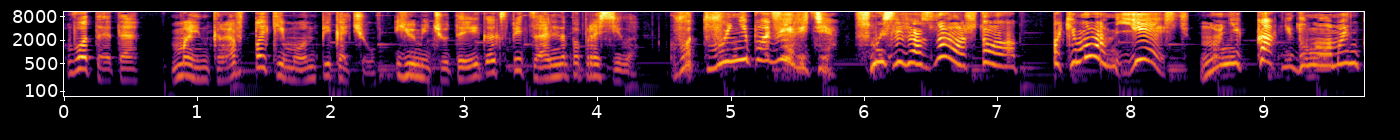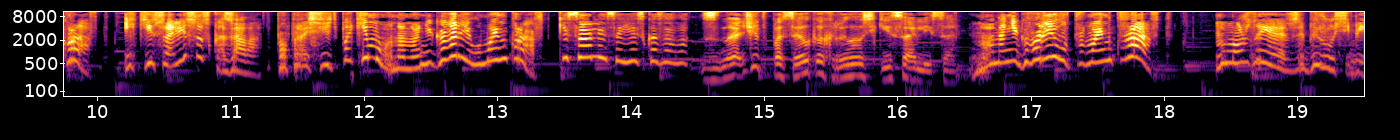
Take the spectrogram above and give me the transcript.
вот это. Майнкрафт Покемон Пикачу. Юмичу, ты как специально попросила. Вот вы не поверите! В смысле, я знала, что покемон есть, но никак не думала Майнкрафт. И киса Алиса сказала попросить покемона, но не говорила Майнкрафт. Киса Алиса ей сказала. Значит, в посылках рылась Киса Алиса. Но она не говорила про Майнкрафт. Ну, можно я заберу себе?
